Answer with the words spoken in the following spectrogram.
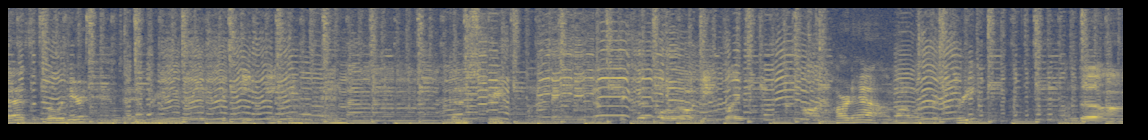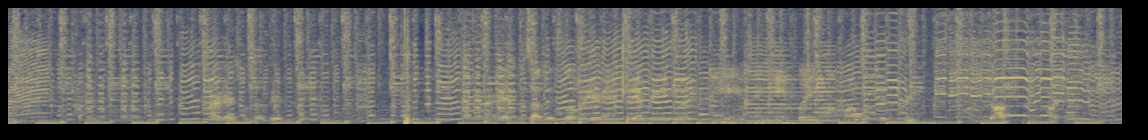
Guys? It's Lobo here, and today I'm bringing you a 58 and 10 Gun Streak. I'm not any Gun Streak, but overall gameplay on Hard Hat on Modern Warfare 3. On the, um... Alright guys, what's up here? Alright guys, what's up? It's Lobo here, and today I'm bringing you a 58 and 10 gameplay on Modern Warfare 3 on Drop and Hard Hat.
